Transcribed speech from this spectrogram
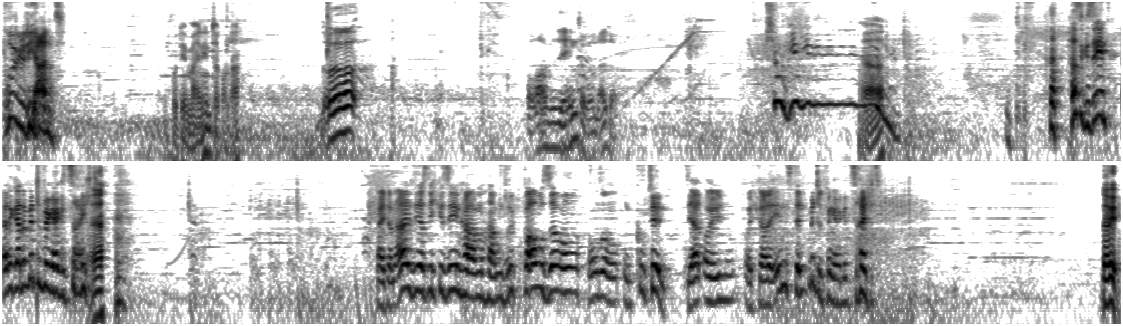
Prügel die Hand. Wo dem mein Hintergrund an? Äh, Boah, der Hintergrund, Alter. Ja. Hast du gesehen? Er hatte gerade Mittelfinger gezeigt. äh, Halt, an alle, die das nicht gesehen haben, haben drückt Pause und, so und guckt hin. Sie hat euch, euch gerade instant Mittelfinger gezeigt. Nee.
